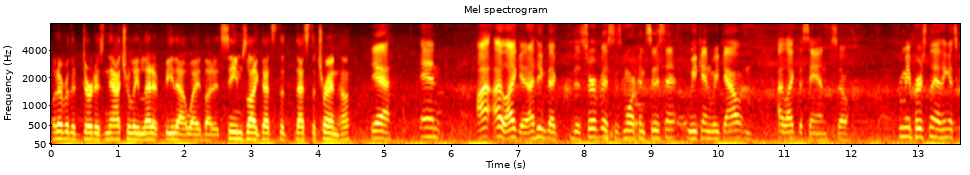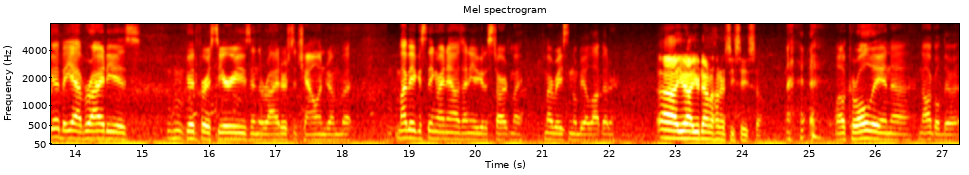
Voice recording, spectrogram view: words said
whatever the dirt is naturally let it be that way but it seems like that's the that's the trend huh yeah and I, I like it. I think that the surface is more consistent week in, week out, and I like the sand. So for me personally, I think it's good. But yeah, variety is good for a series and the riders to challenge them. But my biggest thing right now is I need to get a start. My my racing will be a lot better. Uh, you're you're down 100 cc, so Well, Cairoli and uh, Nog will do it.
